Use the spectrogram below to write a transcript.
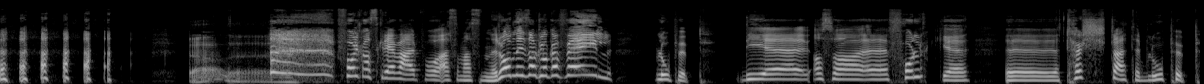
Ja, det... Folk har skrevet her på SMS-en 'Ronny sa klokka feil!' Blodpupp. De, eh, altså, eh, folket uh, tørster etter blodpupp.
